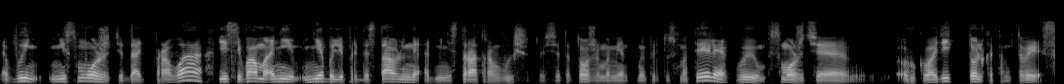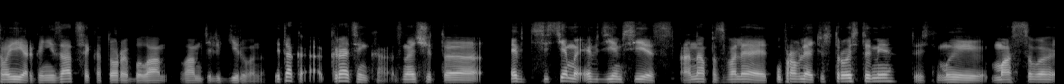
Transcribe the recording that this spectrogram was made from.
вы не сможете дать права, если вам они не были предоставлены администратором выше. То есть это тоже момент мы предусмотрели. Вы сможете руководить только там твоей, своей организацией, которая была вам делегирована. Итак, э, кратенько, значит, э, система FDMCS, она позволяет управлять устройствами, то есть мы массово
